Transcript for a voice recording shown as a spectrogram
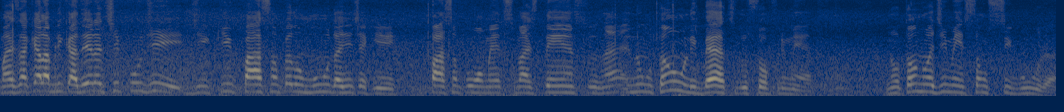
mas aquela brincadeira tipo de, de que passam pelo mundo a gente aqui, passam por momentos mais tensos, né? não estão libertos do sofrimento, não estão numa dimensão segura,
